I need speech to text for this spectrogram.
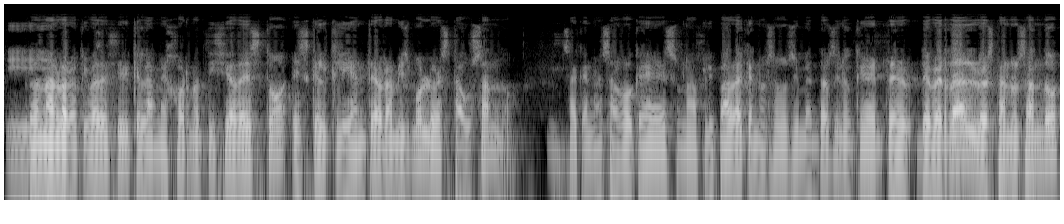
Y... Perdón Álvaro, que iba a decir que la mejor noticia de esto es que el cliente ahora mismo lo está usando. O sea, que no es algo que es una flipada que nos hemos inventado, sino que de, verdad lo están usando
